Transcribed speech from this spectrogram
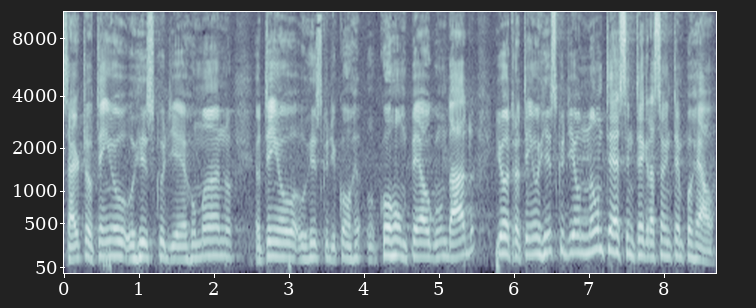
certo? Eu tenho o risco de erro humano, eu tenho o risco de corromper algum dado, e outra, eu tenho o risco de eu não ter essa integração em tempo real.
